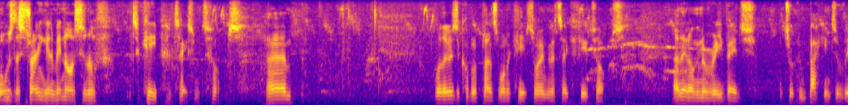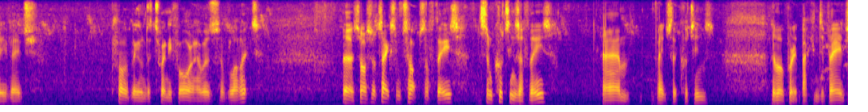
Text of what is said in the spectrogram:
Or was the strain going to be nice enough to keep and take some tops? Um, well, there is a couple of plants I want to keep, so I'm going to take a few tops. And then I'm going to re-veg, chuck them back into re-veg, probably under 24 hours of light. No, so I shall take some tops off these, some cuttings off these, um, veg the cuttings, then we'll put it back into veg.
